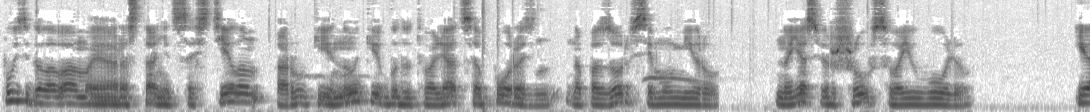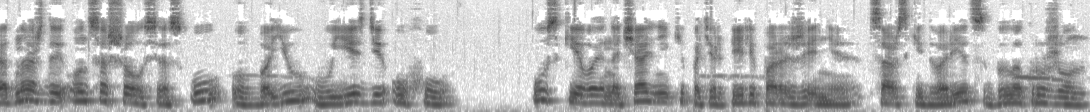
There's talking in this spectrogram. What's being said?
Пусть голова моя расстанется с телом, а руки и ноги будут валяться порознь на позор всему миру, но я свершу свою волю. И однажды он сошелся с У в бою в уезде Уху, Узкие военачальники потерпели поражение, царский дворец был окружен.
